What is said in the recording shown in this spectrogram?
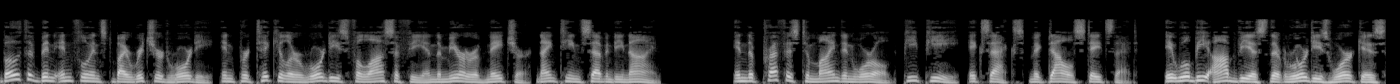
Both have been influenced by Richard Rorty, in particular Rorty's Philosophy and the Mirror of Nature 1979. In the preface to Mind and World pp. XX McDowell states that, "...it will be obvious that Rorty's work is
